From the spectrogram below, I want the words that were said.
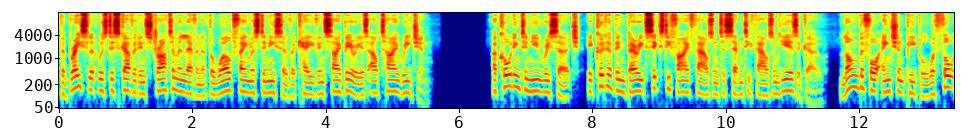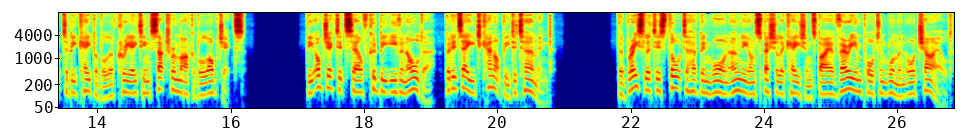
The bracelet was discovered in stratum 11 of the world-famous Denisova cave in Siberia's Altai region. According to new research, it could have been buried 65,000 to 70,000 years ago, long before ancient people were thought to be capable of creating such remarkable objects. The object itself could be even older, but its age cannot be determined. The bracelet is thought to have been worn only on special occasions by a very important woman or child.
